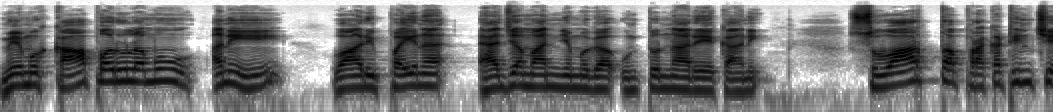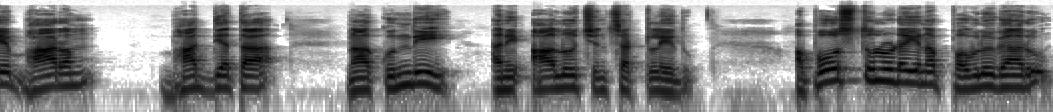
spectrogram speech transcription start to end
మేము కాపరులము అని వారిపైన యాజమాన్యముగా ఉంటున్నారే కానీ స్వార్థ ప్రకటించే భారం బాధ్యత నాకుంది అని ఆలోచించట్లేదు. అపోస్తులుడైన పౌలు గారు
